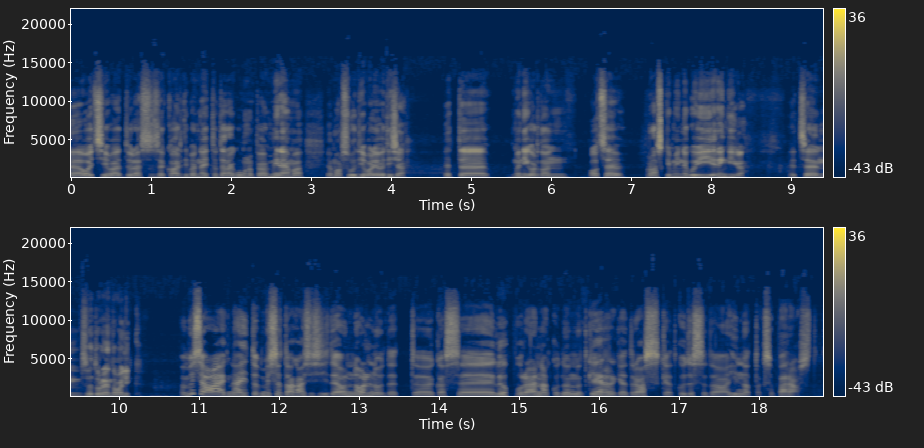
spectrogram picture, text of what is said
Äh, otsivad üles selle kaardi peal, näitavad ära, kuhu nad peavad minema ja marsruudi valivad ise. et mõnikord on otse raske minna kui ringiga et see on sõduri enda valik no mis see aeg näitab, mis see tagasiside on olnud, et äh, kas see lõpurännakud on olnud kerged, rasked, kuidas seda hinnatakse pärast?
